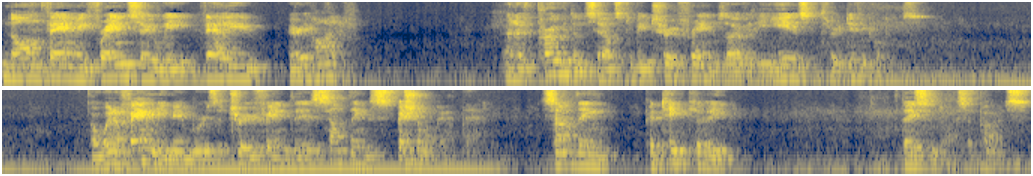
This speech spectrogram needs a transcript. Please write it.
non family friends who we value very highly and have proved themselves to be true friends over the years and through difficulties. But when a family member is a true friend, there's something special about that, something particularly decent, I suppose.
